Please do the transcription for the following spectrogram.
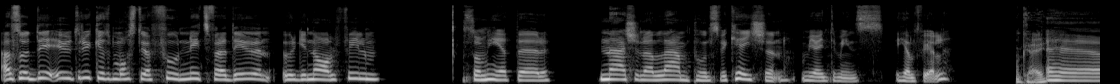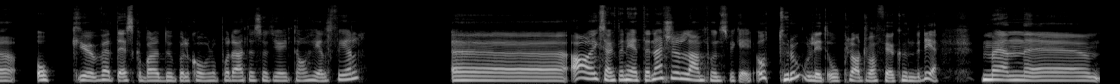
Alltså det uttrycket måste ju ha funnits för att det är ju en originalfilm som heter National Lampoons Vacation, om jag inte minns helt fel. Okej. Eh, och eh, vänta, jag ska bara dubbelkolla på det så att jag inte har helt fel. Eh, Ja, exakt. Den heter National Lampoons Vacation. Otroligt oklart varför jag kunde det. Men eh,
